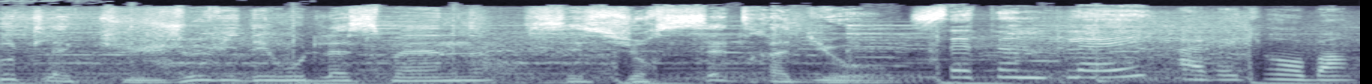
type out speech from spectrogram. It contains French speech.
Toute l'actu jeux vidéo de la semaine, c'est sur cette radio. Set and Play avec Robin.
